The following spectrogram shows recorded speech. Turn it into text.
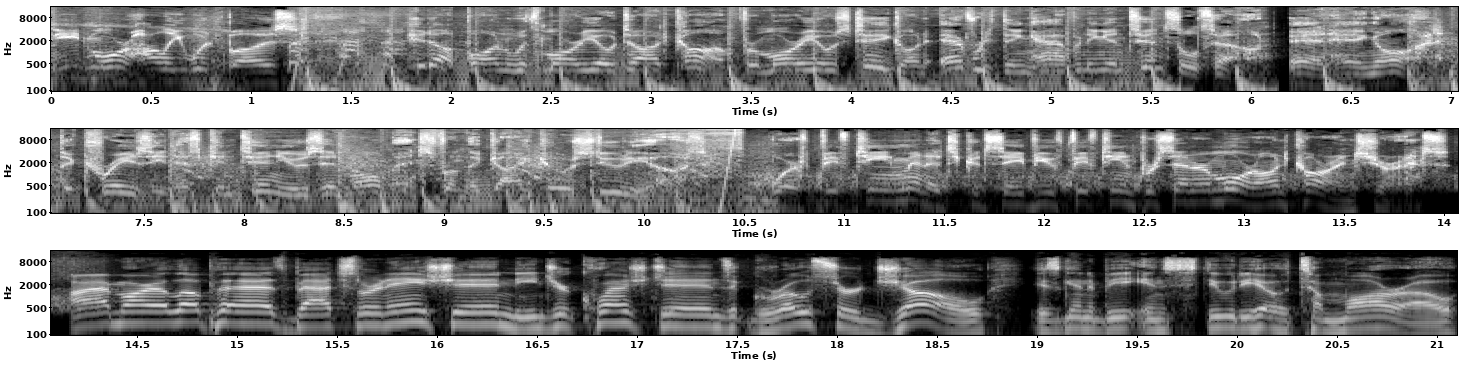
Need more Hollywood buzz? Hit up onwithmario.com for Mario's take on everything happening in Tinseltown. And hang on, the craziness continues in moments from the Geico Studios, where 15 minutes could save you 15% or more on car insurance. I'm Mario Lopez, Bachelor Nation. Need your questions. Grocer Joe is going to be in studio tomorrow.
